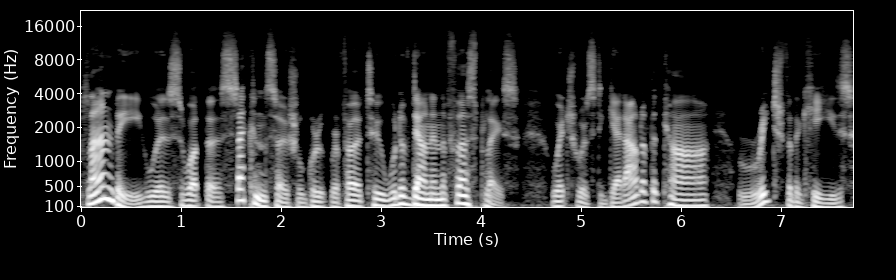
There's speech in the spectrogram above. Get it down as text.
Plan B was what the second social group referred to would have done in the first place, which was to get out of the car, reach for the keys,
